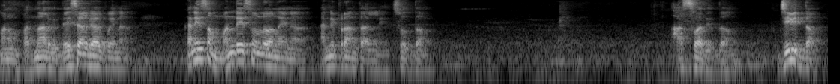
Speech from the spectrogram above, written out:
మనం పద్నాలుగు దేశాలు కాకపోయినా కనీసం మన దేశంలోనైనా అన్ని ప్రాంతాలని చూద్దాం. ఆస్వాదిద్దాం జీవిద్దాం.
